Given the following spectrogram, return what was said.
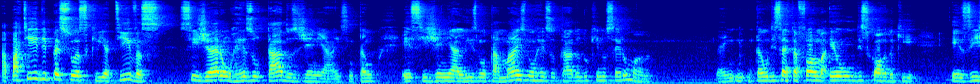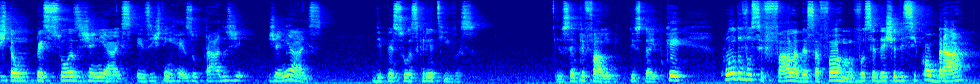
A partir de pessoas criativas se geram resultados geniais. Então, esse genialismo está mais no resultado do que no ser humano. Né? Então, de certa forma, eu discordo que existam pessoas geniais, existem resultados geniais de pessoas criativas. Eu sempre falo disso daí, porque quando você fala dessa forma, você deixa de se cobrar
